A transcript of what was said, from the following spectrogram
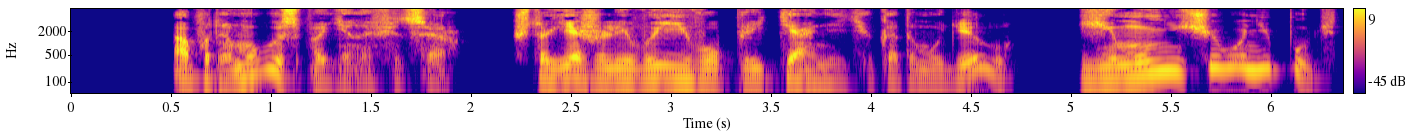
— А потому, господин офицер, что ежели вы его притянете к этому делу, ему ничего не будет,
